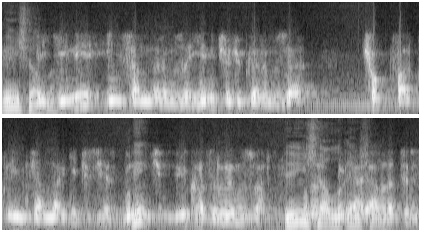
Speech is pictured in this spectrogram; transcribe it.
İnşallah. Ve yeni insanlarımıza, yeni çocuklarımıza çok farklı imkanlar getireceğiz. Bunun İn- için büyük hazırlığımız var. İnşallah, Bunu inşallah. anlatırız.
